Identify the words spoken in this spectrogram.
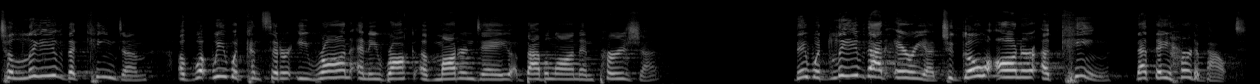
to leave the kingdom of what we would consider Iran and Iraq of modern day Babylon and Persia. They would leave that area to go honor a king that they heard about.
